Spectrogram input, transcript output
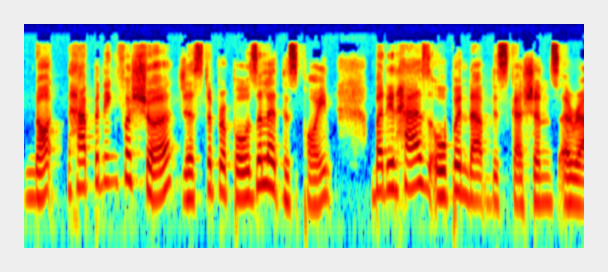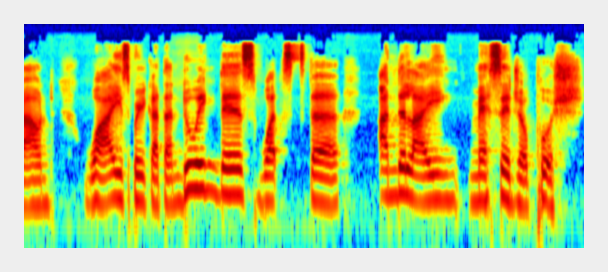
not happening for sure, just a proposal at this point, but it has opened up discussions around why is Perikatan doing this? What's the underlying message or push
